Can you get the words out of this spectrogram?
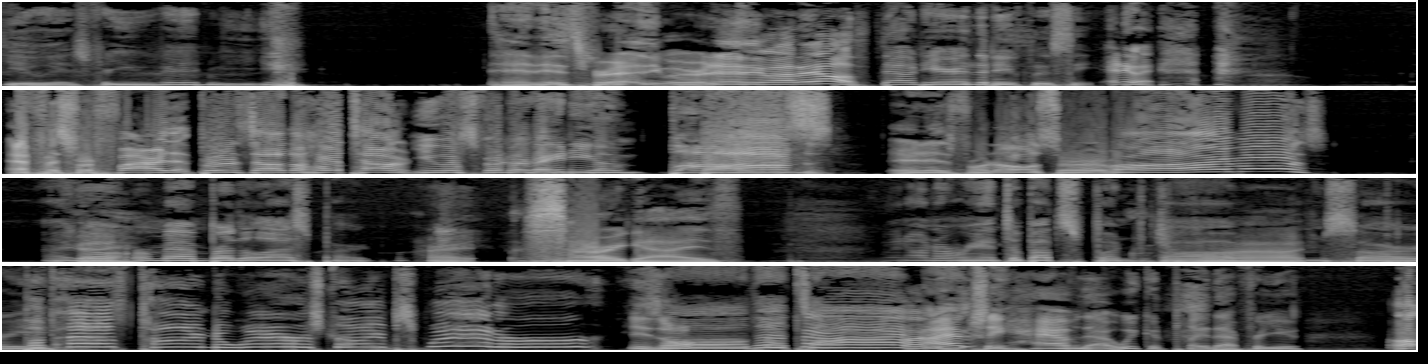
U is for you and me. And it's for anywhere and anybody else. Down here in the deep blue sea. Anyway, F is for fire that burns down the whole town. U is for uranium bombs. Bombs. It is for no survivors. I Okay. don't remember the last part. All right. Sorry, guys on a rant about SpongeBob. I'm sorry. The best time to wear a striped sweater is all the time. I actually have that. We could play that for you. Uh,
